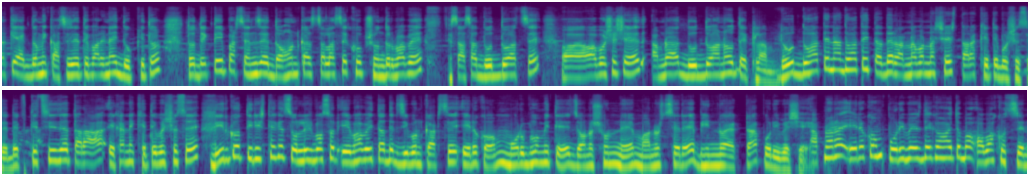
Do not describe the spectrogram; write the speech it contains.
আর কি একদমই কাছে যেতে পারি নাই, দুঃখিত। তো দেখতেই পারছেন যে দহন কাজ চালাচ্ছে, খুব সুন্দরভাবে চাষা দুধ দোয়াচ্ছে। অবশেষে আমরা দুধ দোহানোও দেখলাম। দুধ দোহাতে না দোহাতেই তাদের রান্না বান্না শেষ, তারা খেতে বসেছে। দেখতেছি যে তারা এখানে খেতে বসেছে। দীর্ঘ তিরিশ থেকে চল্লিশ বছর এভাবেই তাদের জীবন কাটছে এরকম মরুভূমিতে জনশূন্যে মানুষ ছেড়ে ভিন্ন একটা পরিবেশে। আপনারা এরকম পরিবেশ দেখে হয়তো বা অবাক হচ্ছেন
